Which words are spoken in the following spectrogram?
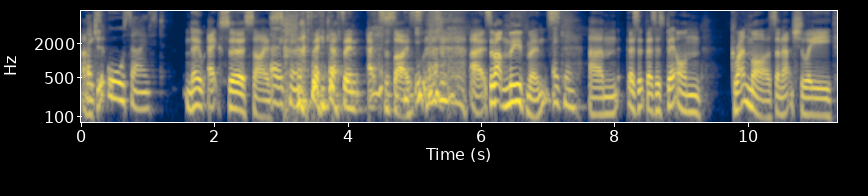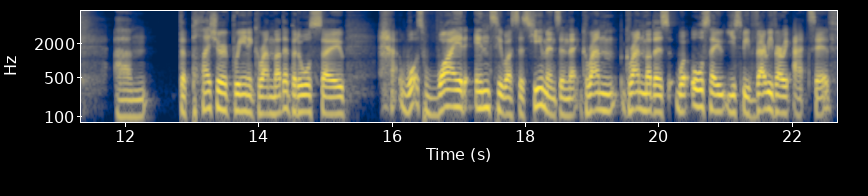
I'm Ex- ju- all sized. No, exercise. Okay. I think as in exercise. uh, it's about movements. Okay. Um, there's a, there's this bit on grandmas and actually um, the pleasure of being a grandmother, but also ha- what's wired into us as humans, and that grand grandmothers were also used to be very very active.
